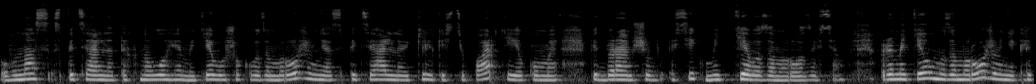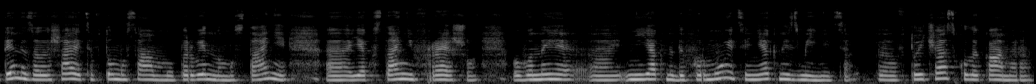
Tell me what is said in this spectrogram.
У нас спеціальна технологія миттєвого шокового замороження з спеціальною кількістю партій, яку ми підбираємо, щоб сік миттєво заморозився. При миттєвому заморожуванні клітини залишаються в тому самому первинному стані, е, як в стані фрешу. Вони е, ніяк не деформуються, ніяк не змінюються. Е, В той час, коли камера,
